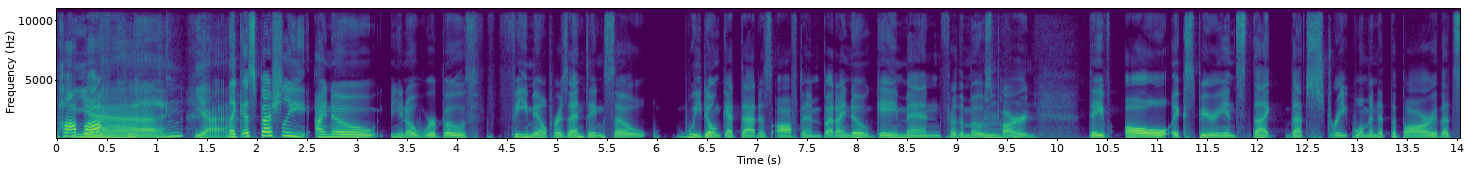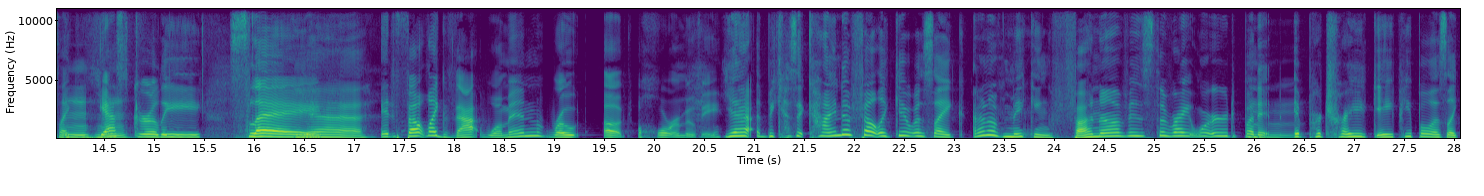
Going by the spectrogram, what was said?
pop yeah. off, queen. Yeah. Like, especially, I know, you know, we're both female presenting, so we don't get that as often, but I know gay men, for the most part, Mhm. they've all experienced like that straight woman at the bar that's like, Mhm. yes, girly, slay. Yeah. It felt like that woman wrote a, a horror movie. Yeah, because it kind of felt like it was like I don't know if making fun of is the right word, but Mhm. it it portrayed gay people as like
